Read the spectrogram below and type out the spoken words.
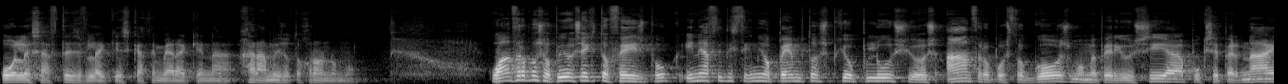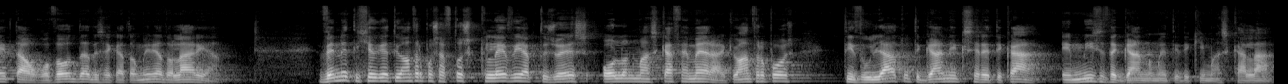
όλες αυτές τις βλακίες κάθε μέρα και να χαραμίζω το χρόνο μου; Ο άνθρωπος ο οποίος έχει το Facebook είναι αυτή τη στιγμή ο πέμπτος πιο πλούσιος άνθρωπος στον κόσμο με περιουσία που ξεπερνάει τα 80 δισεκατομμύρια δολάρια. Δεν είναι τυχαίο γιατί ο άνθρωπος αυτός κλέβει από τις ζωές όλων μας κάθε μέρα και ο άνθρωπος τη δουλειά του την κάνει εξαιρετικά. Εμείς δεν κάνουμε τη δική μας καλά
